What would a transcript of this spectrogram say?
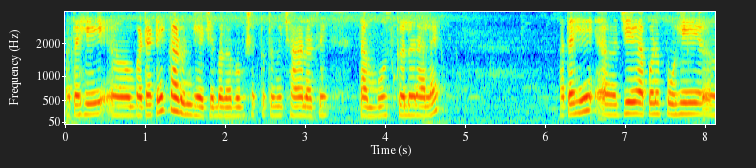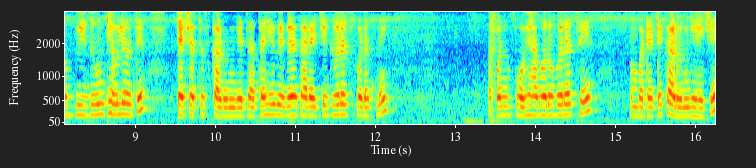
आता हे बटाटे काढून घ्यायचे. बघा बघू शकता तुम्ही छान असे तांबूस कलर आला आहे आता हे जे आपण पोहे भिजवून ठेवले होते त्याच्यातच काढून घ्यायचं. आता हे वेगळं करायची गरज पडत नाही. आपण पोह्याबरोबरच हे बटाटे काढून घ्यायचे.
